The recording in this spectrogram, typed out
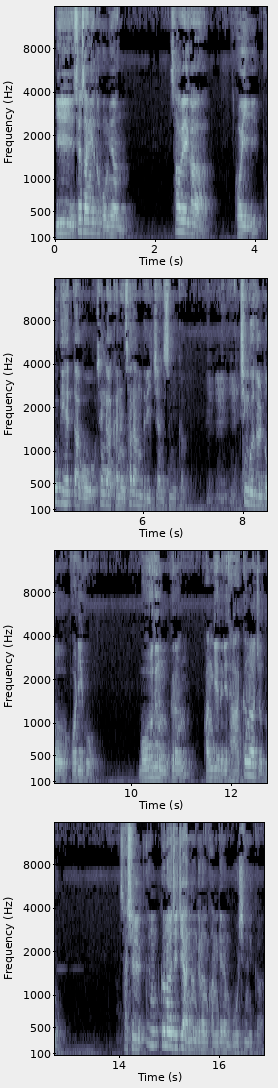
이 세상에도 보면 사회가 거의 포기했다고 생각하는 사람들이 있지 않습니까? 친구들도 버리고 모든 그런 관계들이 다 끊어져도 사실 끊, 끊어지지 않는 그런 관계는 무엇입니까?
